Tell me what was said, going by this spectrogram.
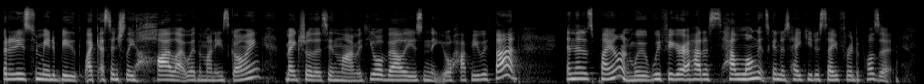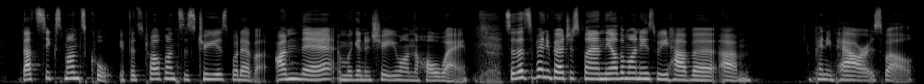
but it is for me to be like essentially highlight where the money's going, make sure that's in line with your values and that you're happy with that and then it's play on. We, we figure out how to how long it's going to take you to save for a deposit. That's six months, cool. If it's twelve months, it's two years, whatever. I'm there, and we're going to cheer you on the whole way. So that's a penny purchase plan. The other one is we have a um, penny power as well.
